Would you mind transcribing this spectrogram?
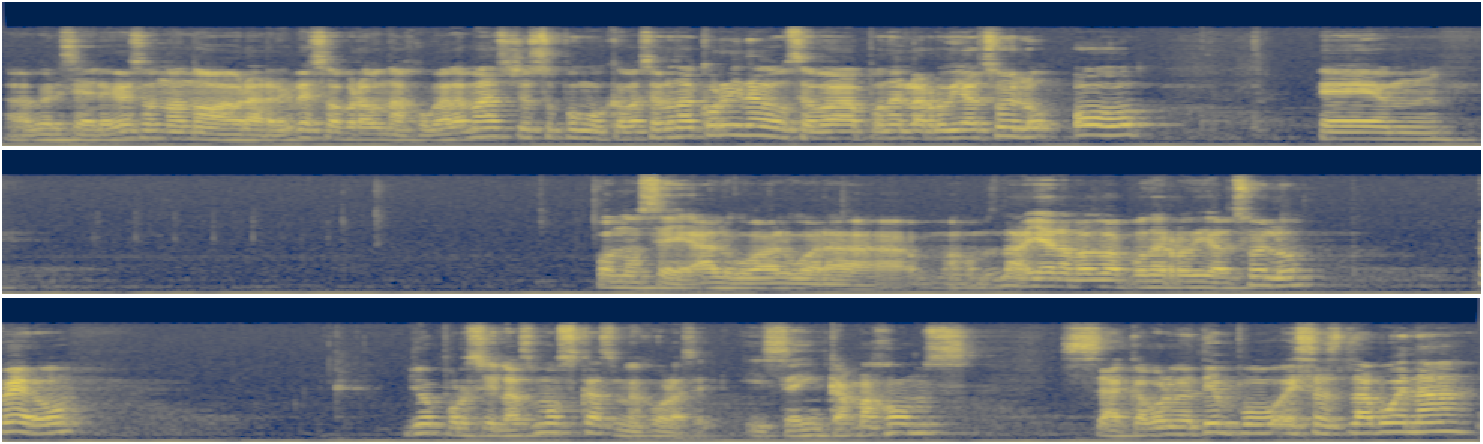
A ver si hay regreso. No, no habrá regreso. Habrá una jugada más. Yo supongo que va a ser una corrida o se va a poner la rodilla al suelo. O... Em, o no sé, algo, algo hará No, ya nada más va a poner rodilla al suelo. Pero... Yo por si las moscas, mejor así. Y se hinca Mahomes. Se acabó el tiempo. Esa es la buena.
